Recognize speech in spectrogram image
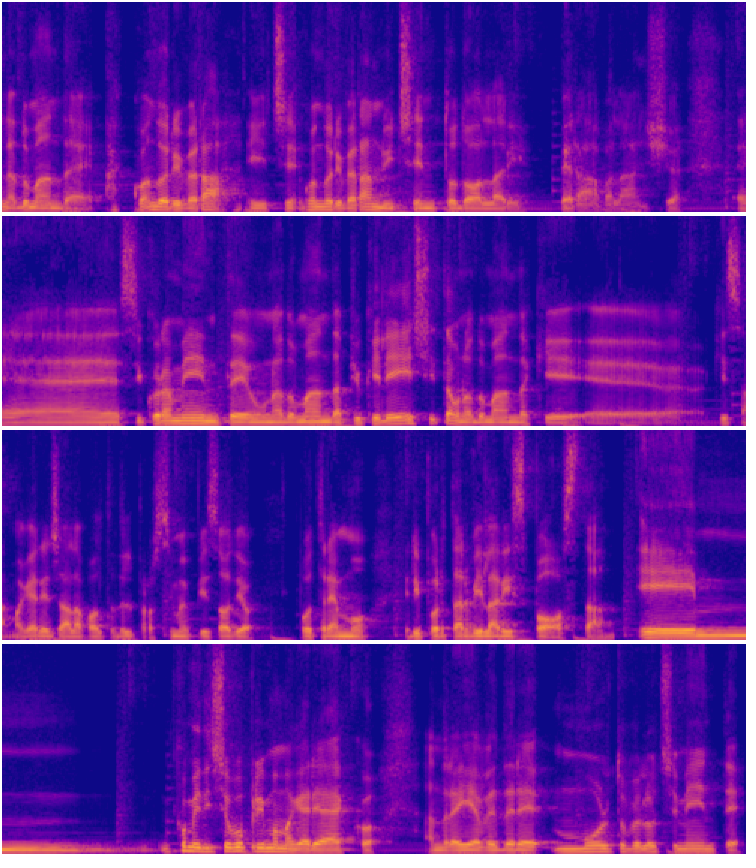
la domanda è quando, i, quando arriveranno i 100 dollari per Avalanche? Eh, sicuramente una domanda più che lecita, una domanda che eh, chissà, magari già alla volta del prossimo episodio potremmo riportarvi la risposta. E mh, come dicevo prima, magari ecco, andrei a vedere molto velocemente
